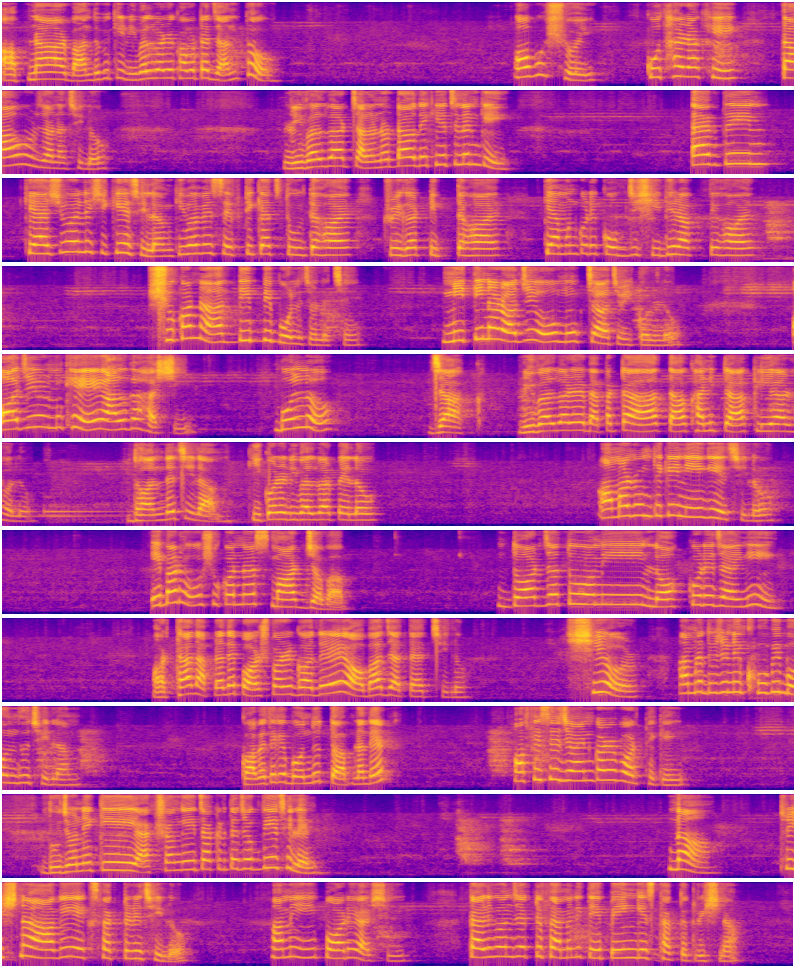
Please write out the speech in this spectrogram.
আপনার বান্ধবী কি রিভলভারের খবরটা জানতো? অবশ্যই। কোথায় রাখে তাও ওর জানা ছিল। রিভলভার চালানোটাও দেখিয়েছিলেন কি? একদিন ক্যাজুয়ালি শিখিয়েছিলাম কীভাবে সেফটি ক্যাচ তুলতে হয় ট্রিগার টিপতে হয়, কেমন করে কবজি সিধে রাখতে হয়। সুকন্যা দিব্যি বলে চলেছে। মিতিন আর অজেয় মুখ চাওয়াচুই করল। অজেয়র মুখে আলগা হাসি। বলল, যাক রিভলভারের ব্যাপারটা তাও খানিকটা ক্লিয়ার হলো। ধন্দে ছিলাম। কি করে রিভলভার পেল? আমার রুম থেকেই নিয়ে গিয়েছিল। এবারও সুকন্যার স্মার্ট জবাব। দরজা তো আমি লক করে যাইনি। অর্থাৎ আপনাদের পরস্পরের ঘরে অবাধ যাতায়াত ছিল। শিওর, আমরা দুজনে খুবই বন্ধু ছিলাম। কবে থেকে বন্ধুত্ব আপনাদের? অফিসে জয়েন করার পর থেকেই। দুজনে কি একসঙ্গেই চাকরিতে যোগ দিয়েছিলেন? না, তৃষ্ণা আগে এক্স ফ্যাক্টরে ছিল। আমি পরে আসি। টালিগঞ্জে একটা ফ্যামিলিতে পেইং গেস্ট থাকতো তৃষ্ণা।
